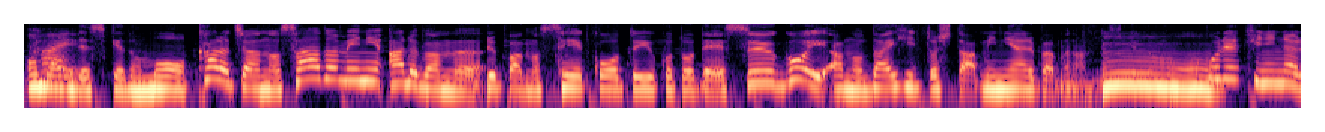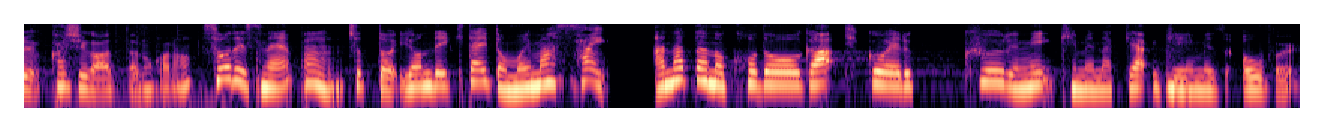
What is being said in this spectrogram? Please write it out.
思うんですけども、カラちゃんのサードミニアルバム「ルパンの成功」ということですごいあの大ヒットしたミニアルバムなんですけども。ここで気になる歌詞があったのかな？そうですね。うん。ちょっと読んでいきたいと思います、はい。あなたの鼓動が聞こえるクールに決めなきゃ Game is over、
